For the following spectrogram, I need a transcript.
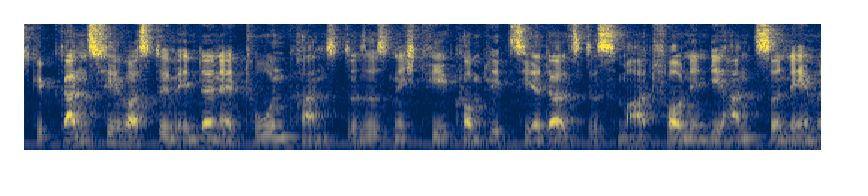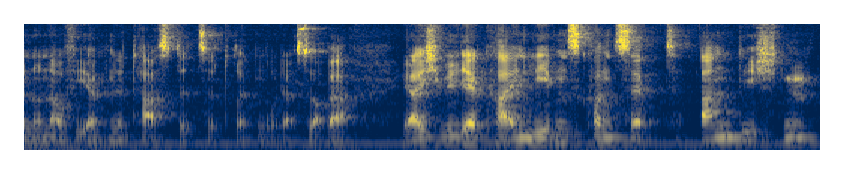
es gibt ganz viel, was du im Internet tun kannst. Das ist nicht viel komplizierter, als das Smartphone in die Hand zu nehmen und auf irgendeine Taste zu drücken oder so. Aber ja, ich will dir kein Lebenskonzept andichten.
